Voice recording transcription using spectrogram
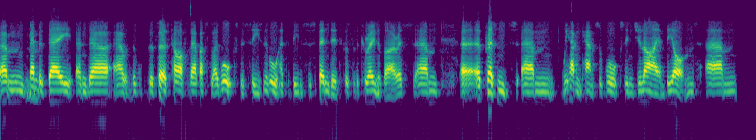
um, Members' Day and uh, our, the, the, first half of our butterfly walks this season have all had to be suspended because of the coronavirus. Um, uh, at present, um, we haven't cancelled walks in July and beyond, um,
